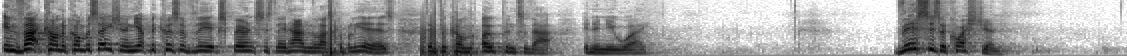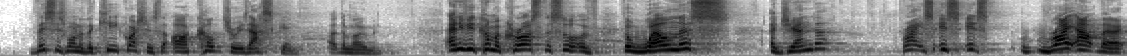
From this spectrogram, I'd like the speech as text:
in that kind of conversation. And yet, because of the experiences they'd had in the last couple of years, they've become open to that in a new way. This is a question this is one of the key questions that our culture is asking at the moment. Any of you come across the sort of the wellness agenda? Right, it's, it's, it's right out there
